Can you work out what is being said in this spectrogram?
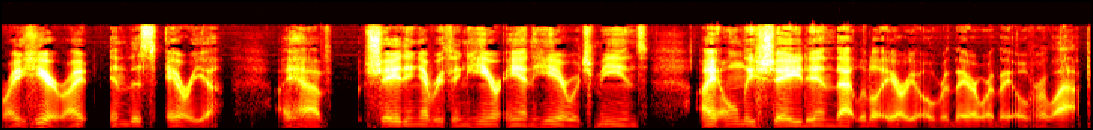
Right here, right? In this area. I have shading everything here and here, which means I only shade in that little area over there where they overlap.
